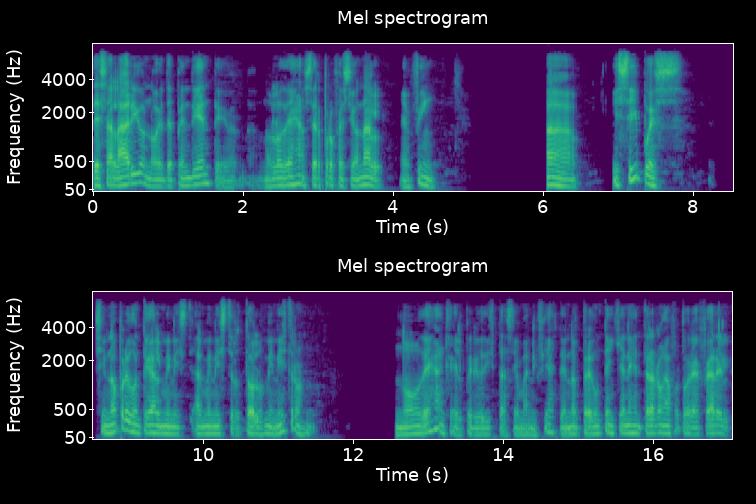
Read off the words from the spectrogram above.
de salario no es dependiente, no lo dejan ser profesional, en fin. Ah, y sí, pues, si no pregunten al ministro, al ministro, todos los ministros no dejan que el periodista se manifieste, no pregunten quiénes entraron a fotografiar el,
